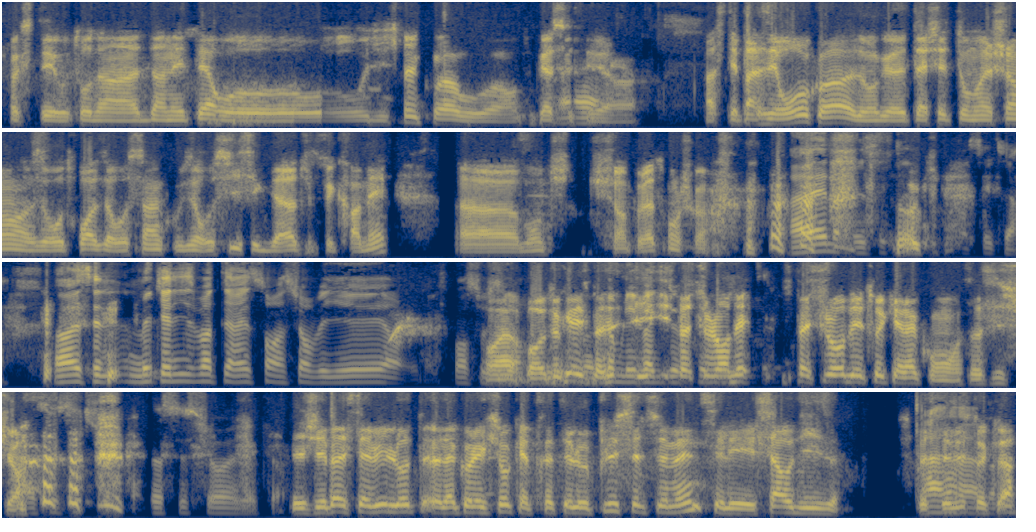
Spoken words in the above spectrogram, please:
crois que c'était autour d'un éther au, au, du truc quoi, ou en tout cas c'était. Ouais ah, c'était pas zéro quoi. Donc euh, t'achètes ton machin à 0,3 0,5 ou 0,6 et que derrière tu te fais cramer. Euh, bon tu, tu, fais un peu la tronche quoi. Ah ouais, non, c'est clair, c'est clair. Ah, c'est un mécanisme intéressant à surveiller je pense aussi, ouais, bon, en tout cas il se passe, il, il passe toujours des il se passe toujours des trucs à la con hein, ça c'est sûr. Ah, ça c'est sûr, ouais, et je sais pas si t'as vu l'autre la collection qui a traité le plus cette semaine c'est les Saudis. Tu ah, vu ce truc-là.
